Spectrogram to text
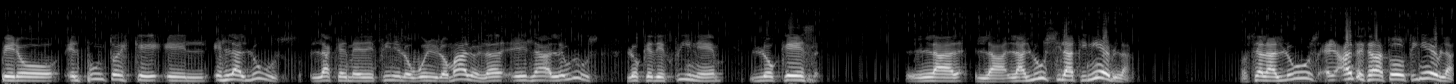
pero el punto es que el, es la luz la que me define lo bueno y lo malo, es la, es la luz lo que define lo que es la, luz y la tiniebla. O sea, la luz, eh, antes era todo tiniebla,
